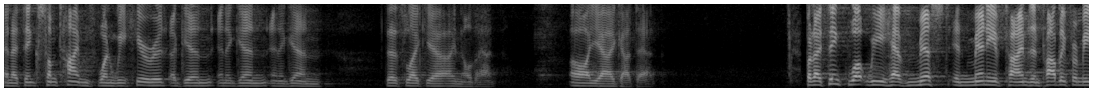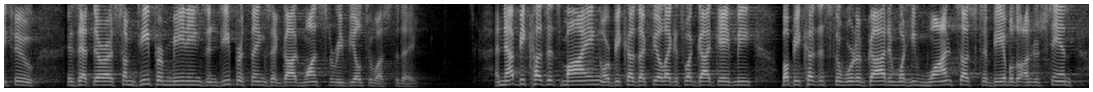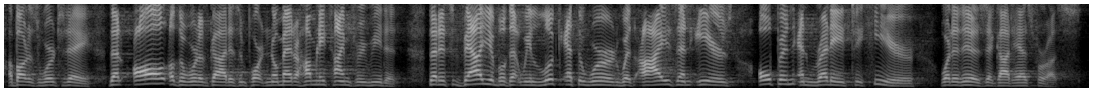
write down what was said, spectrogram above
And I think sometimes when we hear it again and again and again, that it's like, yeah, I know that. Oh, yeah, I got that. But I think what we have missed in many of times, and probably for me too, is that there are some deeper meanings and deeper things that God wants to reveal to us today. And not because it's mine or because I feel like it's what God gave me, but because it's the Word of God and what He wants us to be able to understand about His Word today. That all of the Word of God is important, no matter how many times we read it. That it's valuable that we look at the Word with eyes and ears open and ready to hear what it is that God has for us.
